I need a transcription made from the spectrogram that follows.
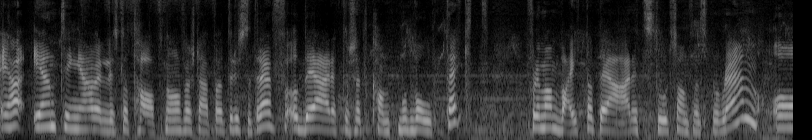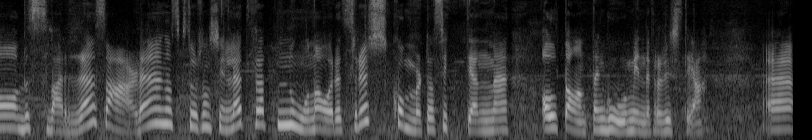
Jeg har én ting jeg har veldig lyst til å ta opp man først er på et russetreff, og det er rett og slett kamp mot voldtekt. Fordi man vet at det er et stort samfunnsproblem. Og dessverre så er det ganske stor sannsynlighet for at noen av årets russ kommer til å sitte igjen med alt annet enn gode minner fra russetida. Uh,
